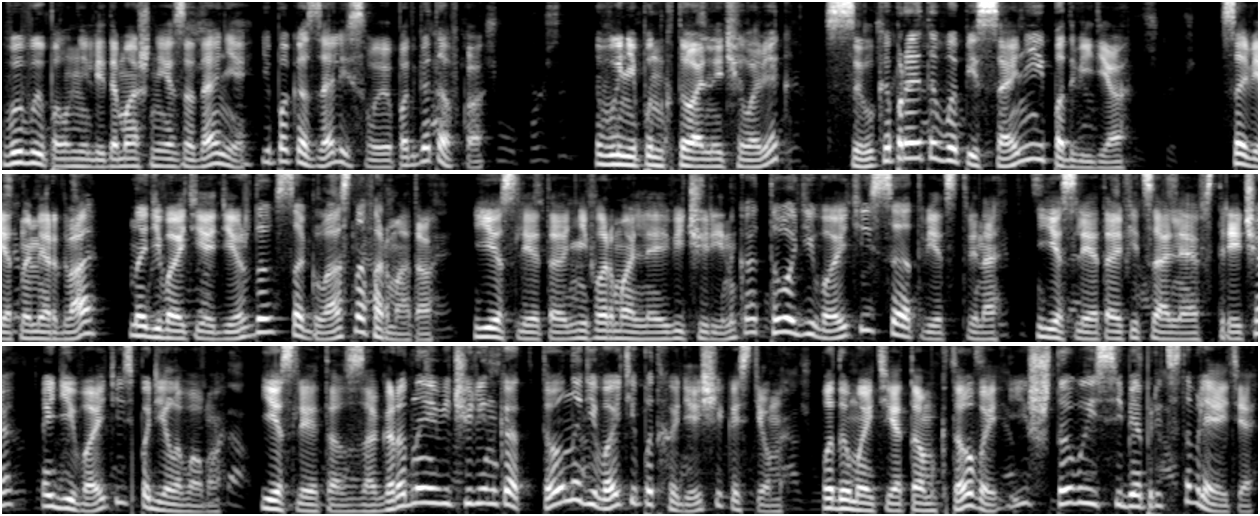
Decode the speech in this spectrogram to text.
вы выполнили домашнее задание и показали свою подготовку. Вы не пунктуальный человек? Ссылка про это в описании под видео. Совет номер два. Надевайте одежду согласно формату. Если это неформальная вечеринка, то одевайтесь соответственно. Если это официальная встреча, одевайтесь по-деловому. Если это загородная вечеринка, то надевайте подходящий костюм. Подумайте о том, кто вы и что вы из себя представляете.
